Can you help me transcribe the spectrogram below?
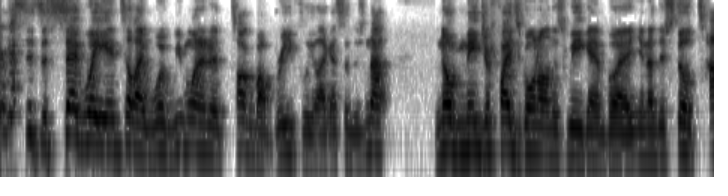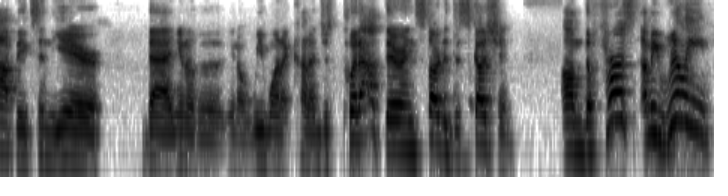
I guess it's a segue into like what we wanted to talk about briefly. Like I said, there's not no major fights going on this weekend, but you know, there's still topics in the air that you know the you know we want to kind of just put out there and start a discussion. Um, the first, I mean, really,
